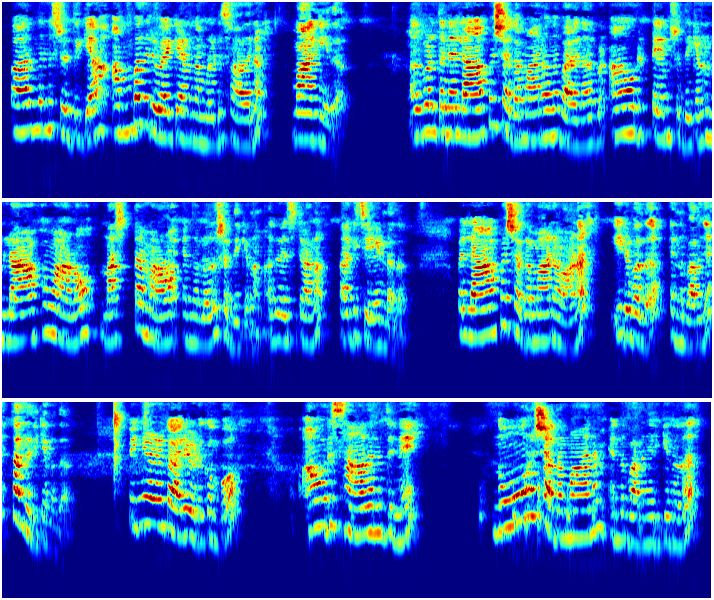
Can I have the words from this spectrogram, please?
അപ്പൊ ആദ്യം തന്നെ ശ്രദ്ധിക്കുക. അമ്പത് രൂപയ്ക്കാണ് നമ്മളൊരു സാധനം വാങ്ങിയത്. അതുപോലെ തന്നെ ലാഭ ശതമാനം എന്ന് പറയുന്നത് അപ്പോൾ ആ ഒരു ടൈം ശ്രദ്ധിക്കണം. ലാഭമാണോ നഷ്ടമാണോ എന്നുള്ളത് ശ്രദ്ധിക്കണം. അത് വെച്ചിട്ടാണ് ബാക്കി ചെയ്യേണ്ടത്. അപ്പൊ ലാഭ ശതമാനമാണ് ഇരുപത് എന്ന് പറഞ്ഞ് തന്നിരിക്കുന്നത്. പിന്നെ ഒരു കാര്യം എടുക്കുമ്പോൾ ആ ഒരു സാധനത്തിനെ നൂറ് ശതമാനം എന്ന് പറഞ്ഞിരിക്കുന്നത്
